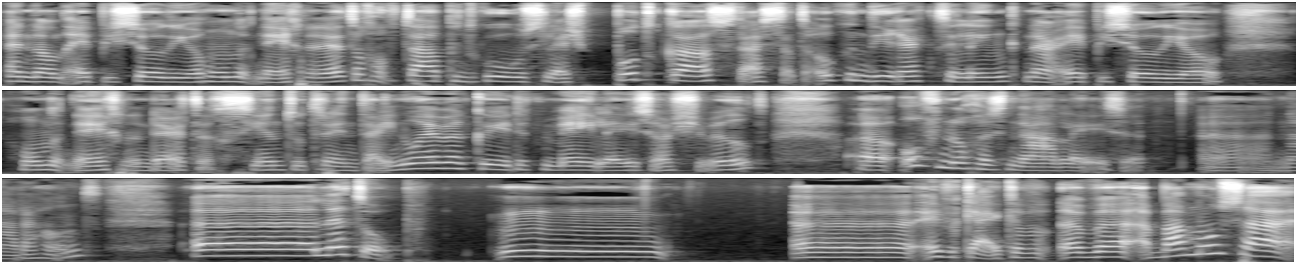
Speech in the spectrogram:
En dan episode 139 of taal.guru slash podcast. Daar staat ook een directe link naar episode 139, 139. Kun je dit meelezen als je wilt. Uh, of nog eens nalezen uh, de hand. let op. Mm, even kijken. We, vamos a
